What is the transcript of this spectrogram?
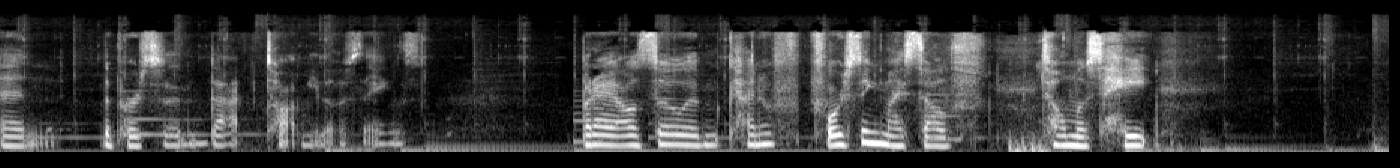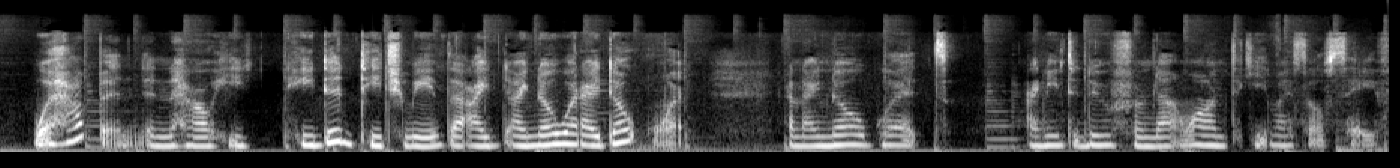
and the person that taught me those things. But I also am kind of forcing myself to almost hate what happened and how he he did teach me that I, I know what I don't want and I know what I need to do from now on to keep myself safe,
